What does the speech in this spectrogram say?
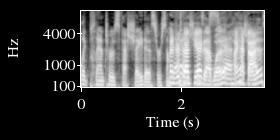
like plantar's fasciitis or something. Plantar's Was that what? Yeah. I had that.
